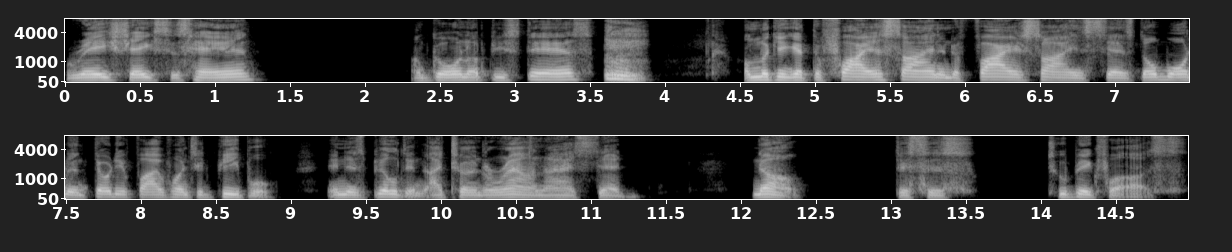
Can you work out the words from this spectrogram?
Ray shakes his hand. I'm going up these stairs. I'm looking at the fire sign, and the fire sign says no more than 3,500 people in this building. I turned around and I said, no, this is too big for us.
